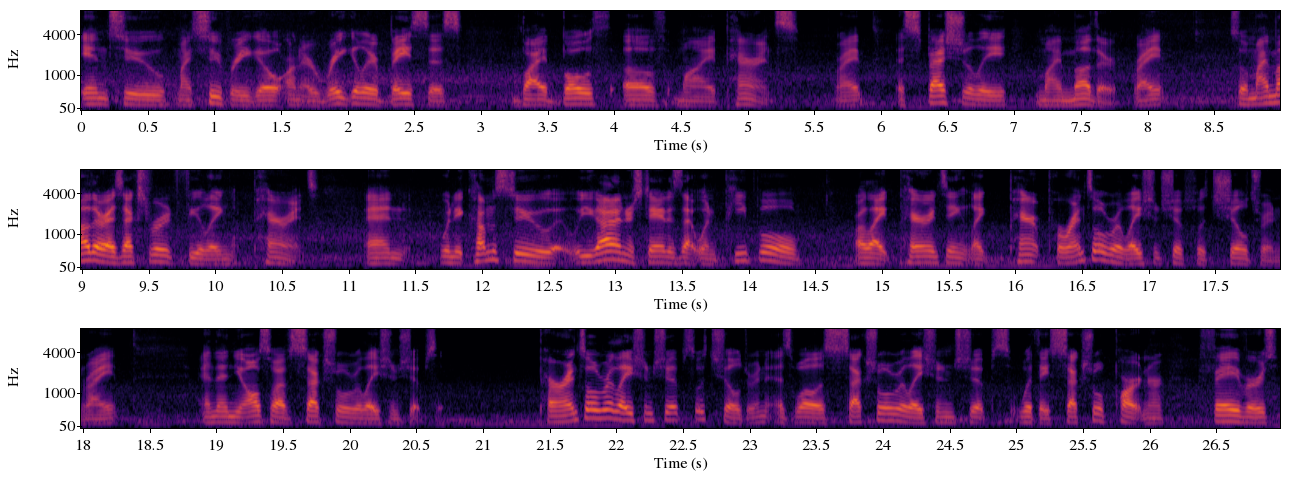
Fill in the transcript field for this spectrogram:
into my superego on a regular basis by both of my parents right? Especially my mother, right? So my mother has extroverted feeling parent. And when it comes to what you got to understand is that when people are like parenting like parent parental relationships with children, right? And then you also have sexual relationships. Parental relationships with children as well as sexual relationships with a sexual partner favors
